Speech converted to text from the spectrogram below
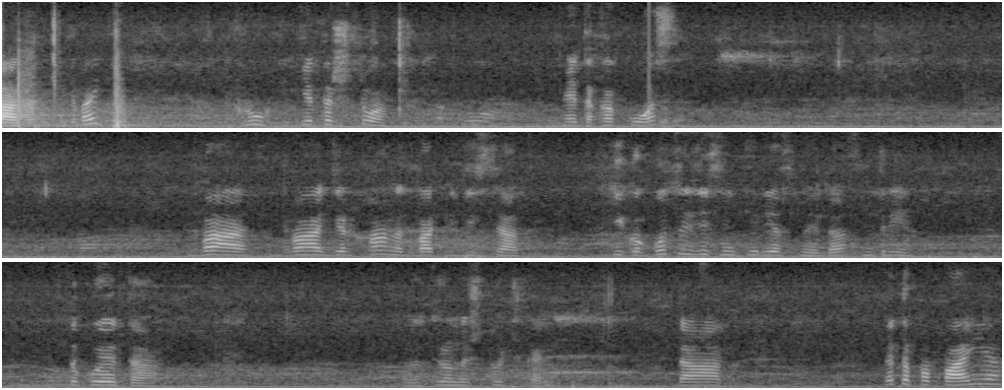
Так, давайте фруктики. Это что? Это кокос. Два, два дирхана, 2,50. Такие кокосы здесь интересные, да? Смотри. Такой это, заостренной штучкой. Так. Это папайя.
